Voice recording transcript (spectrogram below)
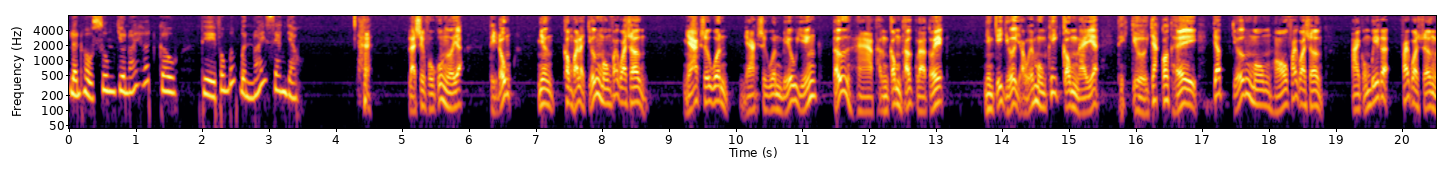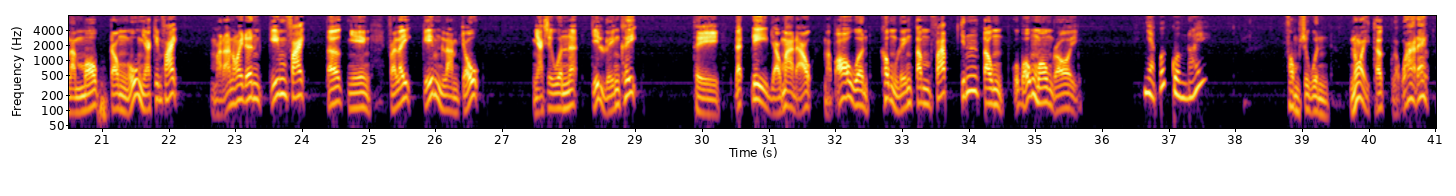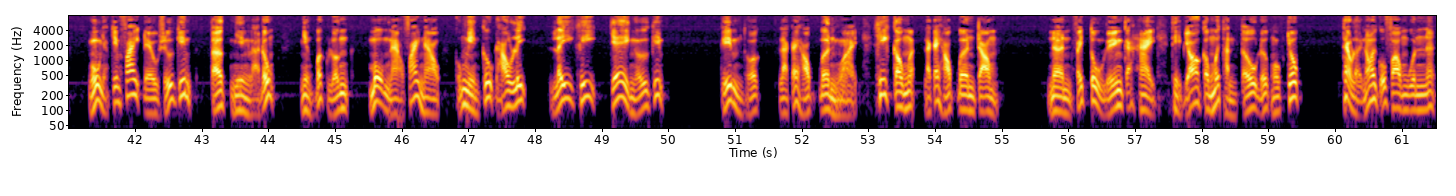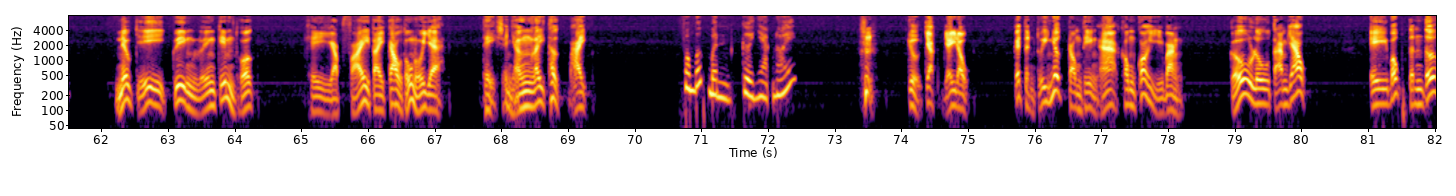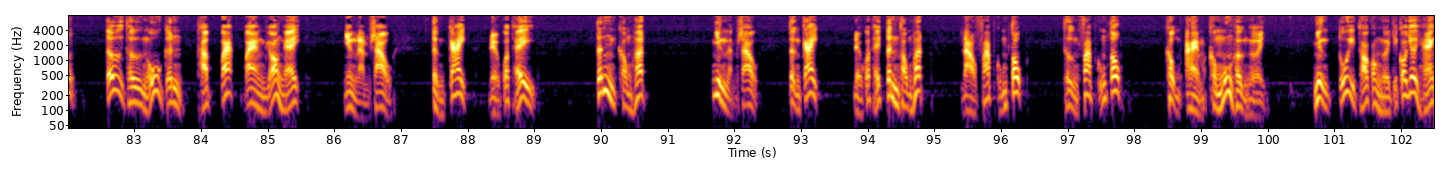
Lệnh hồ sung chưa nói hết câu thì phong bất bình nói xen vào. Là sư phụ của người á thì đúng nhưng không phải là trưởng môn phái hoa sơn. Nhạc sư huynh nhạc sư huynh biểu diễn tứ hà thần công thật là tuyệt. Nhưng chỉ dựa vào cái môn khí công này á thì chưa chắc có thể chấp trưởng môn hộ phái hoa sơn. Ai cũng biết á phái hoa sơn là một trong ngũ nhạc kiếm phái mà đã nói đến kiếm phái tất nhiên phải lấy kiếm làm chủ. Nhạc sư huynh á chỉ luyện khí thì đã đi vào ma đạo mà bỏ quên không luyện tâm pháp chính tông của bổn môn rồi. Nhạc bất quần nói phong sư huynh nói thật là quá đáng. Ngũ nhạc kiếm phái đều sử kiếm tất nhiên là đúng. Nhưng bất luận môn nào phái nào cũng nghiên cứu đạo lý lấy khí chế ngự kiếm. Kiếm thuật là cái học bên ngoài khí công là cái học bên trong nên phải tu luyện cả hai thì võ công mới thành tựu được một chút. Theo lời nói của Phong huynh nếu chỉ chuyên luyện kiếm thuật khi gặp phải tay cao thủ nội gia thì sẽ nhận lấy thất bại. Phong Bất Bình cười nhạt nói Chưa chắc vậy đâu. Cái tình tuy nhất trong thiên hạ không có gì bằng. Cửu lưu tam giáo. Y bốc tinh tướng. Tứ thư ngũ kinh. Thập bát bàn võ nghệ. Nhưng làm sao từng cái đều có thể tính không hết. Nhưng làm sao từng cái đều có thể tinh thông hết. Đào pháp cũng tốt. Thường pháp cũng tốt. Không ai mà không muốn hơn người. Nhưng tuổi thọ con người chỉ có giới hạn.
